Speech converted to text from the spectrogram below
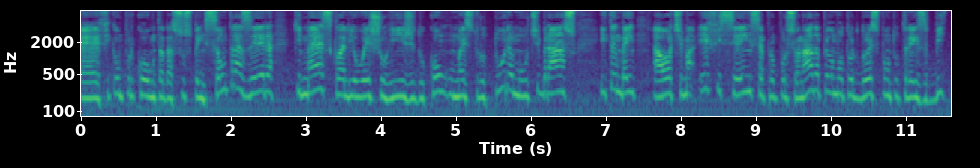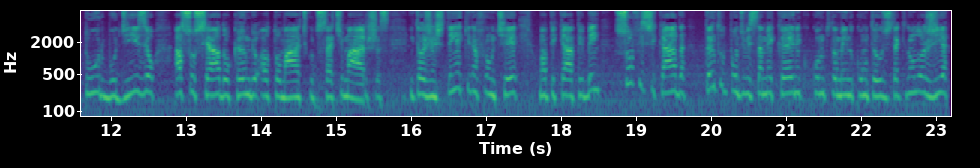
é, ficam por conta da suspensão traseira, que mescla ali o eixo rígido com uma estrutura multibraço e também a ótima eficiência proporcionada pelo motor 2.3 biturbo diesel associado ao câmbio automático de sete marchas. Então a gente tem aqui na Frontier uma picape bem sofisticada, tanto do ponto de vista mecânico quanto também no conteúdo de tecnologia,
